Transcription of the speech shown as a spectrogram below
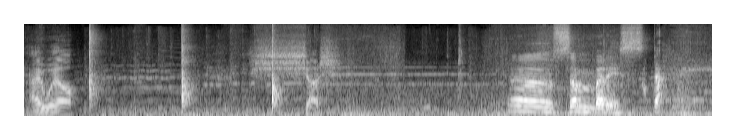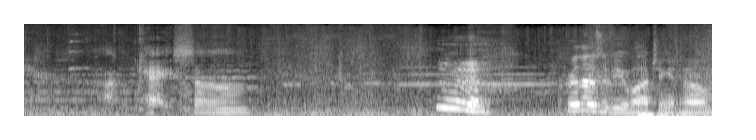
I will. Shush. Oh, somebody stop me. Okay, so. For those of you watching at home,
